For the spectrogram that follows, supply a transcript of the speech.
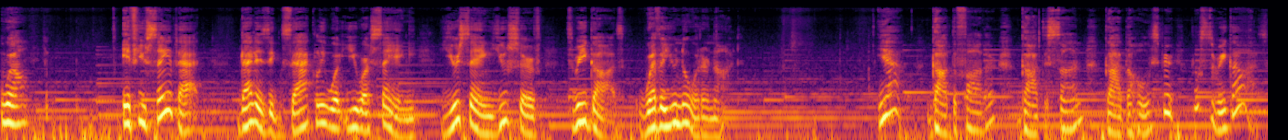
Well, if you say that, that is exactly what you are saying you're saying you serve three gods, whether you know it or not. Yeah, God the Father, God the Son, God the Holy Spirit. Those three gods.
